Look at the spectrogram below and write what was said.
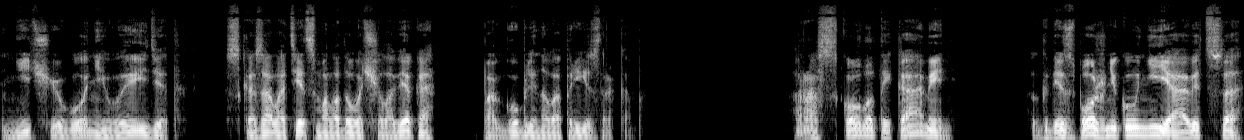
ничего не выйдет, — сказал отец молодого человека, погубленного призраком. — Расколотый камень к безбожнику не явится.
